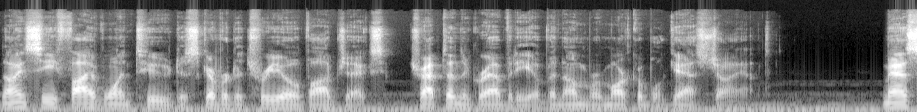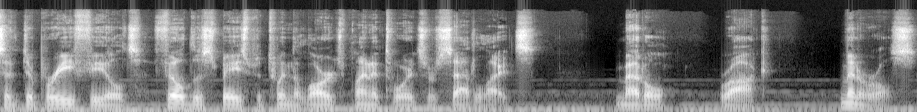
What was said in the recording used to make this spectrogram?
9C512 discovered a trio of objects trapped in the gravity of an unremarkable gas giant. Massive debris fields filled the space between the large planetoids or satellites metal, rock, minerals.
